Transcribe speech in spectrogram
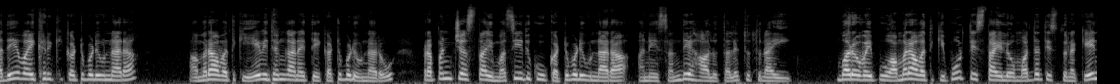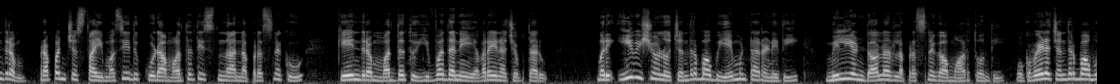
అదే వైఖరికి కట్టుబడి ఉన్నారా? అమరావతికి ఏ విధంగానైతే కట్టుబడి ఉన్నారో ప్రపంచస్థాయి మసీదుకు కట్టుబడి ఉన్నారా అనే సందేహాలు తలెత్తుతున్నాయి. మరోవైపు అమరావతికి పూర్తి స్థాయిలో మద్దతిస్తున్న కేంద్రం ప్రపంచస్థాయి మసీదుకు కూడా మద్దతిస్తుందా అన్న ప్రశ్నకు కేంద్రం మద్దతు ఇవ్వదనే ఎవరైనా చెబుతారు. మరి ఈ విషయంలో చంద్రబాబు ఏమంటారనేది మిలియన్ డాలర్ల ప్రశ్నగా మారుతోంది. ఒకవేళ చంద్రబాబు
